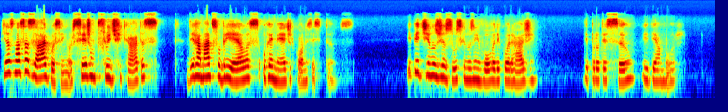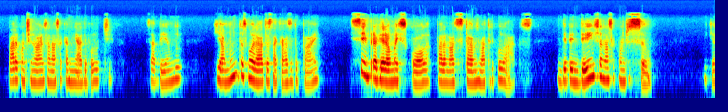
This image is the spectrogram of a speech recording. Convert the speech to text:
Que as nossas águas, Senhor, sejam fluidificadas, derramado sobre elas o remédio do qual necessitamos. E pedimos, Jesus, que nos envolva de coragem, de proteção e de amor para continuarmos a nossa caminhada evolutiva, sabendo que há muitas moradas na casa do Pai e sempre haverá uma escola para nós estarmos matriculados, independente da nossa condição, e que assim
